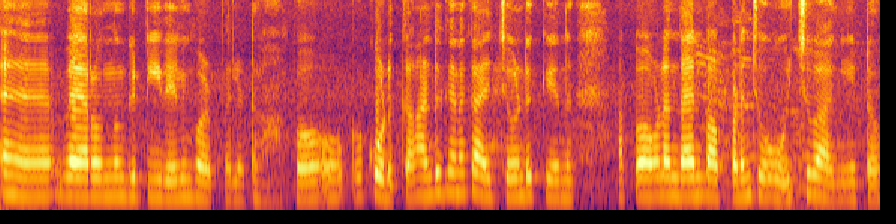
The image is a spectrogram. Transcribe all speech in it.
വേറൊന്നും വേറെ ഒന്നും കിട്ടിയില്ലെങ്കിലും കുഴപ്പമില്ല കേട്ടോ. അപ്പോൾ ഓക്ക് കൊടുക്കാണ്ട് ഇങ്ങനെ കഴിച്ചുകൊണ്ടിരിക്കുകയെന്ന് അപ്പോൾ അവൾ എന്തായാലും പപ്പടം ചോദിച്ചു വാങ്ങി കേട്ടോ.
